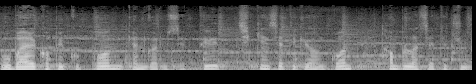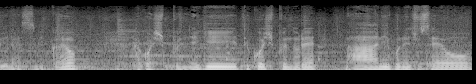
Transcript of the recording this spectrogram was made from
모바일 커피 쿠폰, 견과류 세트, 치킨 세트 교환권, 텀블러 세트 준비해놨으니까요. 하고 싶은 얘기, 듣고 싶은 노래 많이 보내주세요.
